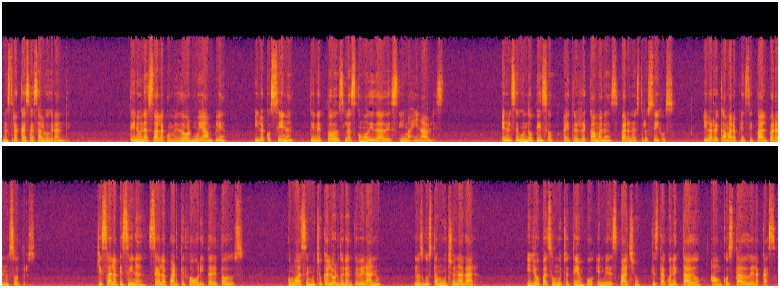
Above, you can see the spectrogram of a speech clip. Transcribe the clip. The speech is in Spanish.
Nuestra casa es algo grande. Tiene una sala comedor muy amplia y la cocina tiene todas las comodidades imaginables. En el segundo piso hay tres recámaras para nuestros hijos y la recámara principal para nosotros. Quizá la piscina sea la parte favorita de todos. Como hace mucho calor durante verano, nos gusta mucho nadar y yo paso mucho tiempo en mi despacho que está conectado a un costado de la casa.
